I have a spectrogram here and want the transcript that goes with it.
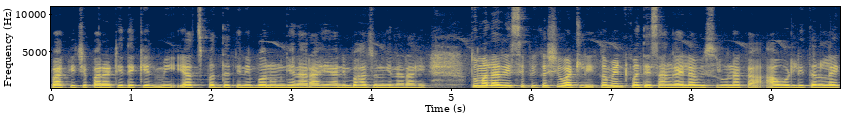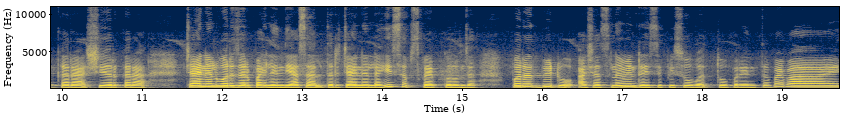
बाकीचे पराठे देखील मी याच पद्धतीने बनवून घेणार आहे आणि भाजून घेणार आहे. तुम्हाला रेसिपी कशी वाटली? कमेंटमध्ये सांगायला विसरू नका. आवडली तर लाईक करा शेअर करा. चॅनलवर जर पाहिल्यांदी असाल तर चॅनललाही सबस्क्राईब करून जा. परत भेटू अशाच नवीन रेसिपीसोबत तोपर्यंत बाय बाय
